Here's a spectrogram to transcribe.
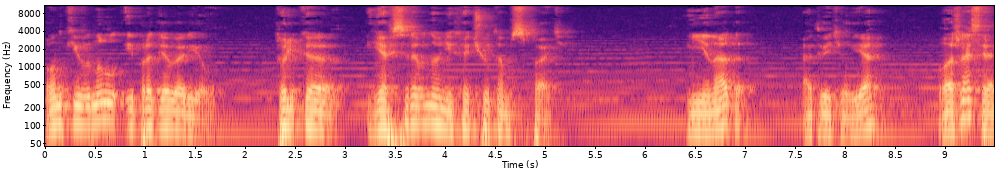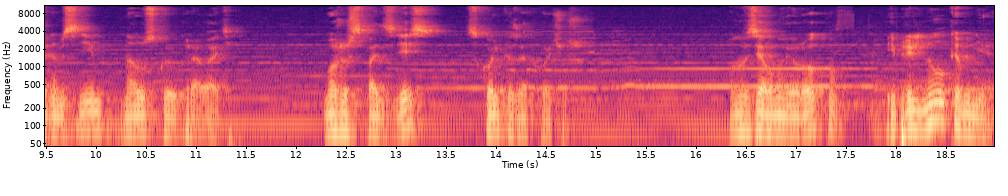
Он кивнул и проговорил. «Только я все равно не хочу там спать». «И не надо», — ответил я, ложась рядом с ним на узкую кровать. «Можешь спать здесь, сколько захочешь». Он взял мою руку и прильнул ко мне,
